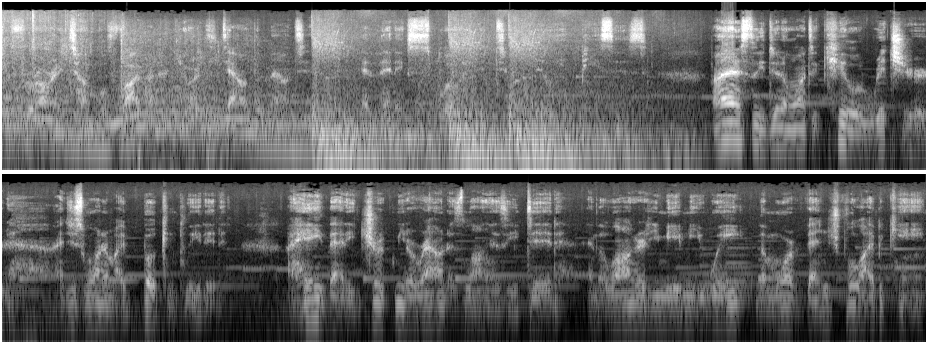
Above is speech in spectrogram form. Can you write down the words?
The Ferrari tumbled 500 yards down the mountain and then exploded into a million pieces. I honestly didn't want to kill Richard. I just wanted my book completed. I hate that he jerked me around as long as he did, and the longer he made me wait, the more vengeful I became.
